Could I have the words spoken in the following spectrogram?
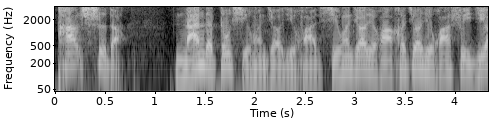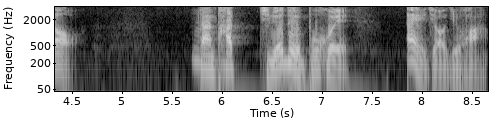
她是的，男的都喜欢交际花，喜欢交际花和交际花睡觉，但他绝对不会爱交际花，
